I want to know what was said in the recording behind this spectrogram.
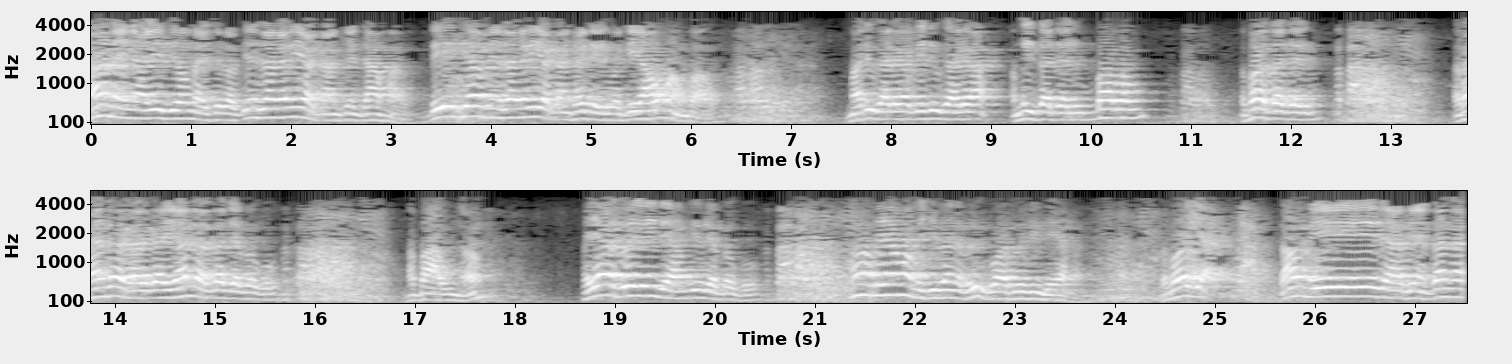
တားနိုင်တာလေးပြောမယ်ဆိုတော့ပြင်စာရဏိယကံဖြင့်တားမှာသေချာပြင်စာရဏိယကံထိုက်တယ်လို့တရားအောင်မပါဘူးပါပါဗျာမာတုကာရပိတုကာရအမိတတ္တလူမပါပါဘူးမပါပါဘူးအဖတတ္တလူမပါပါဘူးအရန္တကာရကယန္တတတ္တပုဂ္ဂိုလ်မပါပါဘူးမပါဘူးနော်ဘုရားသွေးသိမ်းတယ်အောင်ပြုတဲ့ပုဂ္ဂိုလ်မပါပါဘူးဟာဘုရားမှမရှိဘဲနဲ့ဘယ်လိုကွာသွေးသိမ်းတယ်ရမှာသဘောကျ ကောင်းပြီဒါဖြင့်သံဃာ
